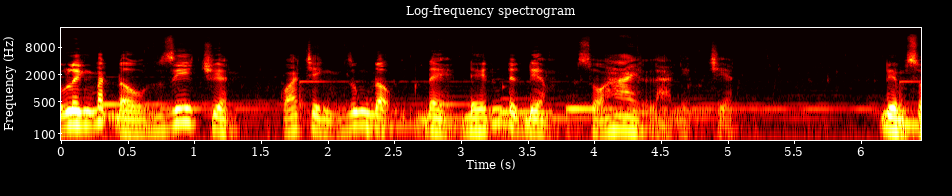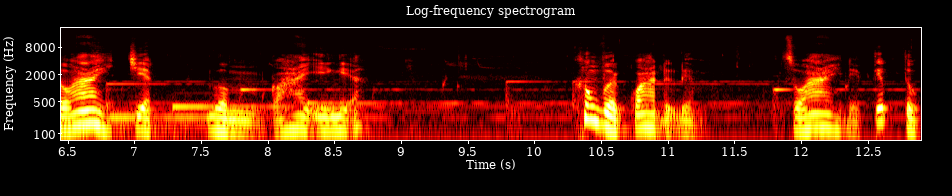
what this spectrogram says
trụ linh bắt đầu di chuyển quá trình rung động để đến được điểm số 2 là điểm triệt. Điểm số 2 triệt gồm có hai ý nghĩa. Không vượt qua được điểm số 2 để tiếp tục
